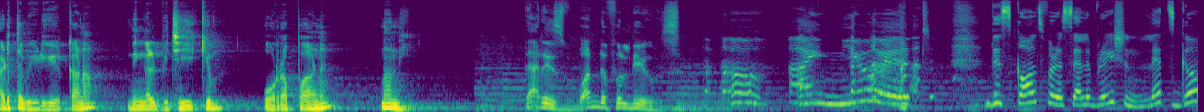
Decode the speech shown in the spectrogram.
അടുത്ത വീഡിയോയിൽ കാണാം നിങ്ങൾ വിജയിക്കും ഉറപ്പാണ് നന്ദി That is wonderful news. Oh, I knew it. this calls for a celebration. Let's go.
